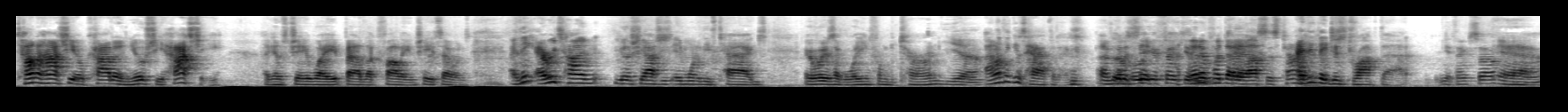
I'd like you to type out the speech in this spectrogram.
Tanahashi, Okada, and Yoshihashi against Jay White, Bad Luck Fale, and Chase Owens. I think every time Yoshihashi's in one of these tags, everybody's like waiting for him to turn. Yeah. I don't think it's happening. I'm So gonna who say, you thinking I'm gonna put that. Chaos's turn? I think they just dropped that. You think so? Yeah,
